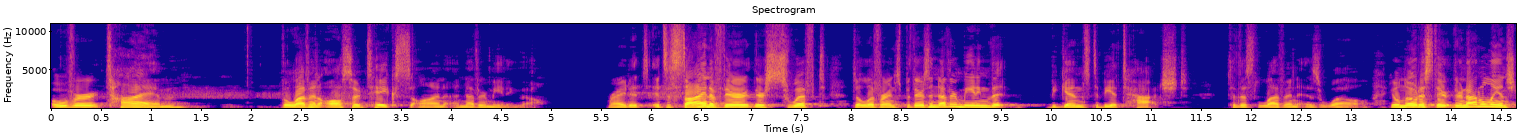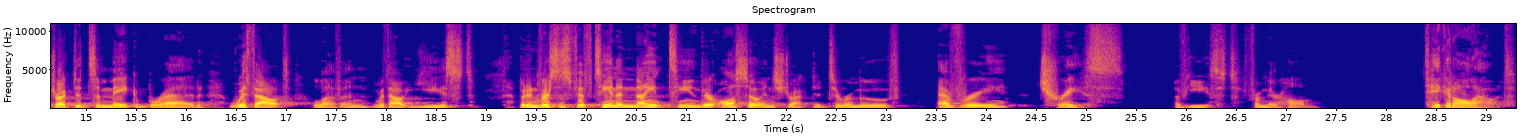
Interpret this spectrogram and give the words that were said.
Over time, the leaven also takes on another meaning, though, right? It's, it's a sign of their, their swift deliverance, but there's another meaning that begins to be attached to this leaven as well. You'll notice they're, they're not only instructed to make bread without leaven, without yeast, but in verses 15 and 19, they're also instructed to remove every trace of yeast from their home. Take it all out.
